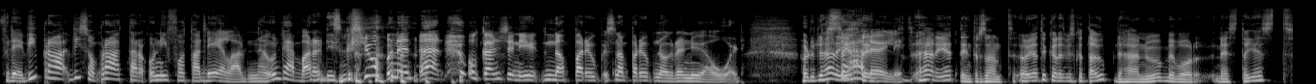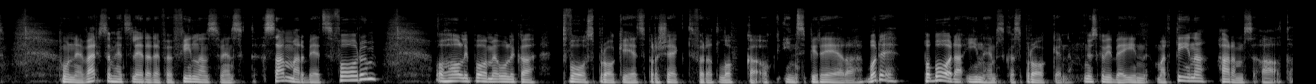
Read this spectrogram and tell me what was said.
För det är vi, vi som pratar och ni får ta del av den här underbara diskussionen här och kanske ni nappar upp, snappar upp några nya ord. Hördu, det, här är Så här jätte, löjligt. det här är jätteintressant och jag tycker att vi ska ta upp det här nu med vår nästa gäst. Hon är verksamhetsledare för Finlandssvenskt samarbetsforum och har hållit på med olika tvåspråkighetsprojekt för att locka och inspirera både på båda inhemska språken. Nu ska vi be in Martina Harms Aalto.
